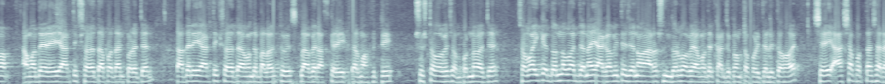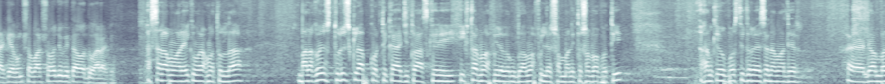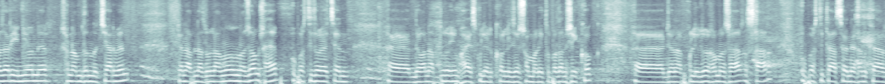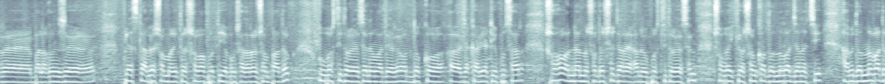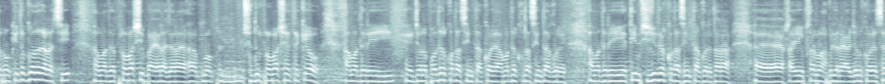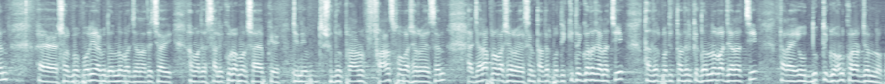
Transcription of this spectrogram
আমাদের এই আর্থিক সহায়তা প্রদান করেছেন। তাদের এই আর্থিক সহায়তা আমাদের বালাগঞ্জ টুরিস্ট ক্লাবের আজকের এই ইফতার মাহফিলটি সুষ্ঠুভাবে সম্পন্ন হয়েছে। সবাইকে ধন্যবাদ জানাই। আগামীতে যেন আরও সুন্দরভাবে আমাদের কার্যক্রমটা পরিচালিত হয়, সেই আশা, প্রত্যাশা রাখি এবং সবার সহযোগিতা ও দোয়া রাখি। আসসালামু আলাইকুম রহমতুল্লাহ। বালাগঞ্জ টুরিস্ট ক্লাব কর্তৃক আয়োজিত আজকের এই ইফতার মাহফিল এবং দোয়া মাহফিলের সম্মানিত সভাপতি। এখানকে উপস্থিত রয়েছেন আমাদের দেওয়ানবাজার ইউনিয়নের সুনামধন্য চেয়ারম্যান জনাব নাজমুল আমনুল নজম সাহেব উপস্থিত রয়েছেন দেওয়ান আব্দুর রহিম হাই স্কুলের কলেজের সম্মানিত প্রধান শিক্ষক জনাব খলিলুর রহমান স্যার স্যার উপস্থিত আছেন এখানকার বালাগঞ্জ প্রেস ক্লাবের সম্মানিত সভাপতি এবং সাধারণ সম্পাদক উপস্থিত রয়েছেন আমাদের অধ্যক্ষ জাকারিয়া টিপু স্যার সহ অন্যান্য সদস্য যারা এখানে উপস্থিত রয়েছেন। সবাইকে অসংখ্য ধন্যবাদ জানাচ্ছি। আমি ধন্যবাদ এবং কৃতজ্ঞতা জানাচ্ছি আমাদের প্রবাসী বাইরা যারা এখন সুদূর প্রবাসে থেকেও আমাদের এই এই জনপদের কথা চিন্তা করে, আমাদের কথা চিন্তা করে, আমাদের এই এতিম শিশুদের কথা চিন্তা করে তারা একটা ইফতার মাহফিলের আয়োজন করেছেন। সর্বোপরি আমি ধন্যবাদ জানাতে চাই আমাদের সালিকুর রহমান সাহেবকে, যিনি সুদূর প্রাণ, ফ্রান্স প্রবাসে রয়েছেন। যারা প্রবাসে রয়েছেন, তাদের প্রতি কৃতজ্ঞতা জানাচ্ছি, তাদের প্রতি তাদেরকে ধন্যবাদ জানাচ্ছি, তারা এই উদ্যোগটি গ্রহণ করার জন্য।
